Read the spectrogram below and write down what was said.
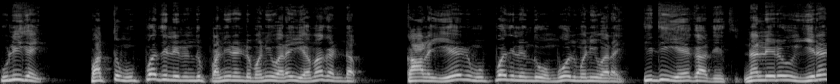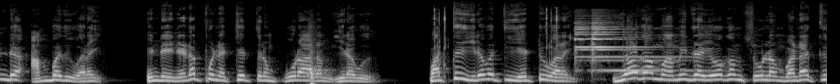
குளிகை பத்து முப்பதிலிருந்து பன்னிரெண்டு மணி வரை யமகண்டம் காலை ஏழு முப்பதிலிருந்து ஒன்பது மணி வரை திதி ஏகாதேசி நள்ளிரவு இரண்டு ஐம்பது வரை. இன்றைய நடப்பு நட்சத்திரம் பூராடம் இரவு. பத்து இருபத்தி எட்டு வரை. யோகம் அமிர்த யோகம் சூளம் வடக்கு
